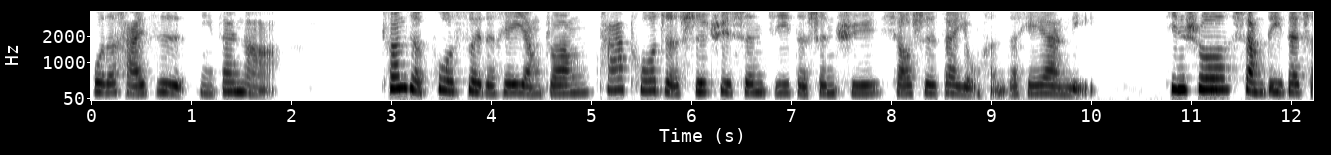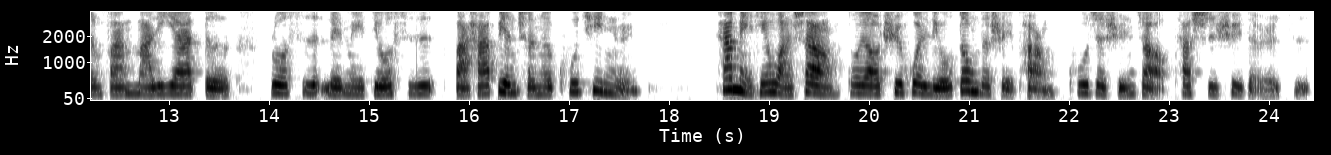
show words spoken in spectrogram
我的孩子，你在哪？”穿着破碎的黑洋装，他拖着失去生机的身躯，消失在永恒的黑暗里。听说上帝在惩罚玛利亚·德洛斯雷梅丢斯。把她变成了哭泣女，他每天晚上都要去会流动的水旁，哭着寻找他失去的儿子。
